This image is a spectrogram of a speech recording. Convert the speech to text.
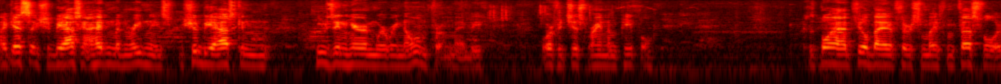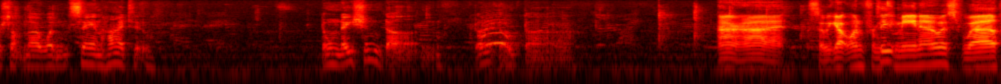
I guess I should be asking. I hadn't been reading these. We should be asking who's in here and where we know them from, maybe, or if it's just random people. Because boy, I'd feel bad if there's somebody from festival or something that I wasn't saying hi to. Donation done. Dun, dun, dun. All right. So we got one from See- Camino as well.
